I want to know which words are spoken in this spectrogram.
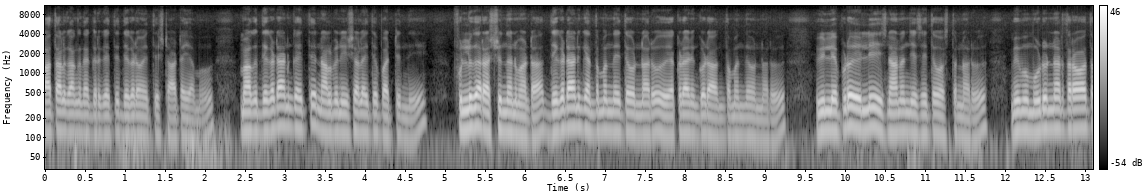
పాతాల గంగ దగ్గరికి అయితే దిగడం అయితే స్టార్ట్ అయ్యాము. మాకు దిగడానికి అయితే నలభై నిమిషాలు అయితే పట్టింది. ఫుల్గా రష్ ఉందనమాట దిగడానికి ఎంతమంది అయితే ఉన్నారు ఎక్కడానికి కూడా అంతమంది ఉన్నారు. వీళ్ళు ఎప్పుడో వెళ్ళి స్నానం చేసి అయితే వస్తున్నారు. మేము మూడున్నర తర్వాత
